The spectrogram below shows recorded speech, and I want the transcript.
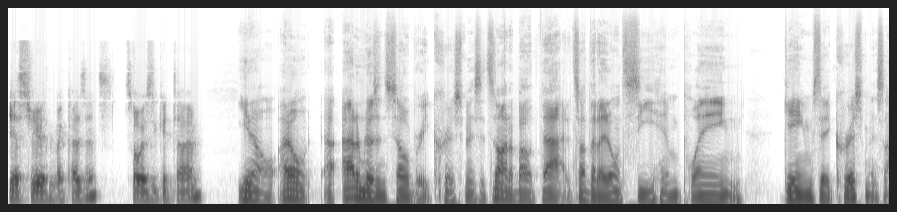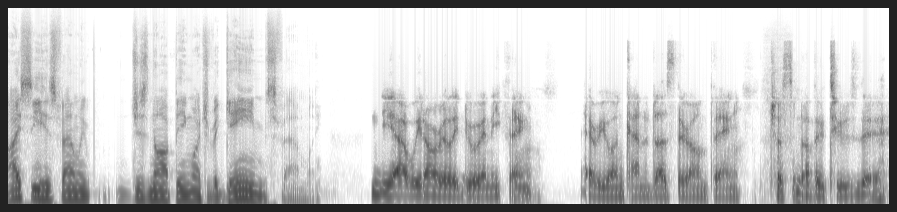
yesterday with my cousins. It's always a good time. You know, I don't, Adam doesn't celebrate Christmas. It's not about that. It's not that I don't see him playing games at Christmas. I see his family just not being much of a games family. Yeah, we don't really do anything. Everyone kind of does their own thing. Just another Tuesday.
